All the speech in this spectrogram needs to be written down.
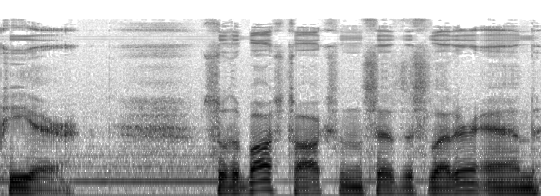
Pierre. So the boss talks and says this letter and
